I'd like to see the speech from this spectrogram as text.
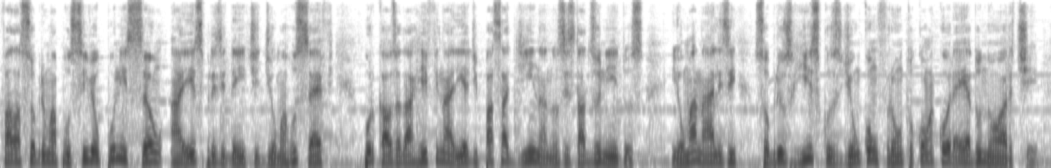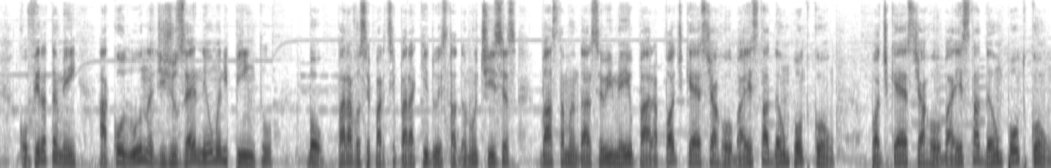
fala sobre uma possível punição à ex-presidente Dilma Rousseff por causa da refinaria de Pasadena, nos Estados Unidos, e uma análise sobre os riscos de um confronto com a Coreia do Norte. Confira também a coluna de José Neumann e Pinto. Bom, para você participar aqui do Estadão Notícias, basta mandar seu e-mail para podcast@estadão.com. podcast@estadão.com.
